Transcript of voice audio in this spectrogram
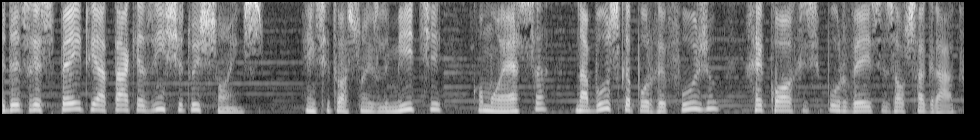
de desrespeito e ataque às instituições. Em situações limite, como essa, na busca por refúgio, recorre-se por vezes ao sagrado.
